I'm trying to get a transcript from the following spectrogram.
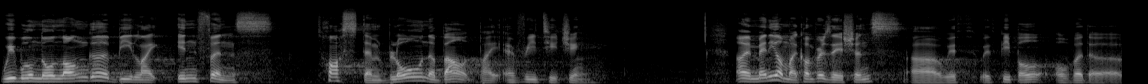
We will no longer be like infants, tossed and blown about by every teaching. Now, in many of my conversations uh, with, with people over the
